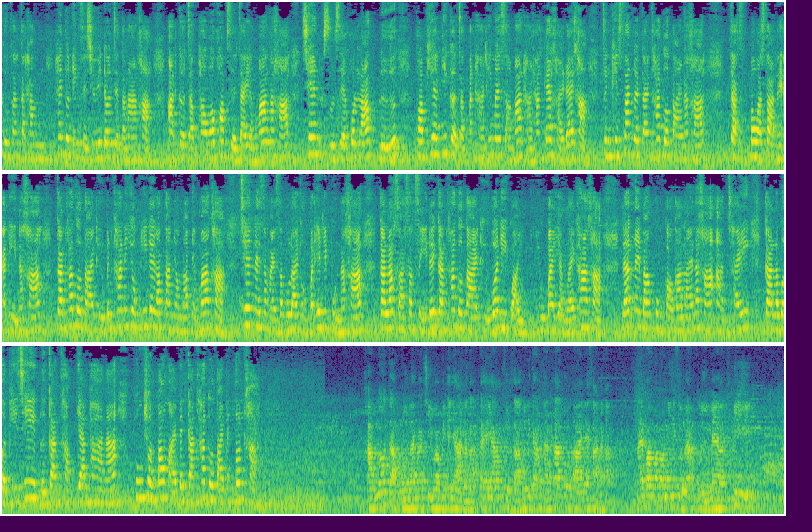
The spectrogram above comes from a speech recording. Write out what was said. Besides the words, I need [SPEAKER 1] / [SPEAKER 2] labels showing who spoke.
[SPEAKER 1] คือการกระทำให้ตนเองเสียชีวิตโดยเจตนาค่ะ อาจเกิดจากภาวะความเสียใจอย่างมากนะคะ เช่น สูญเสียคนรัก หรือความเครียดที่เกิดจากปัญหาที่ไม่สามารถหาทางแก้ไขได้ค่ะ จึงคิดสั้นโดยการฆ่าตัวตายนะคะจากประวัติศาสตร์ในอดีตนะคะ การฆ่าตัวตายถือเป็นค่านิยมที่ได้รับการยอมรับอย่างมากค่ะ เช่น ในสมัยซามูไรของประเทศญี่ปุ่นนะคะ การรักษาศักดิ์ศรีด้วยการฆ่าตัวตายถือว่าดีกว่า อยู่ไปอย่างไร้ค่าค่ะ และในบางกลุ่มก่อการร้ายนะคะ อาจใช้การระเบิดพีชีพ หรือการขับยานพาหนะ พุ่งชนเป้าหมายเป็นการฆ่าตัวตายเป็นต้นค่ะ
[SPEAKER 2] ครับนอกจากมนุษย์และนักชีววิทยานะครับ พยายามศึกษาพฤติกรรมการฆ่าตัวตายในสัตว์นะครับ ในบางกรณีสุนัขหรือแมวที่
